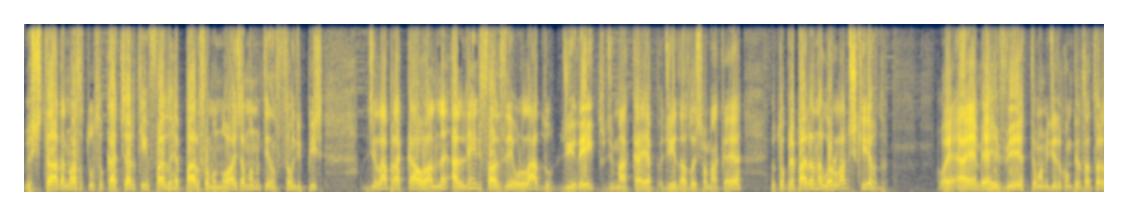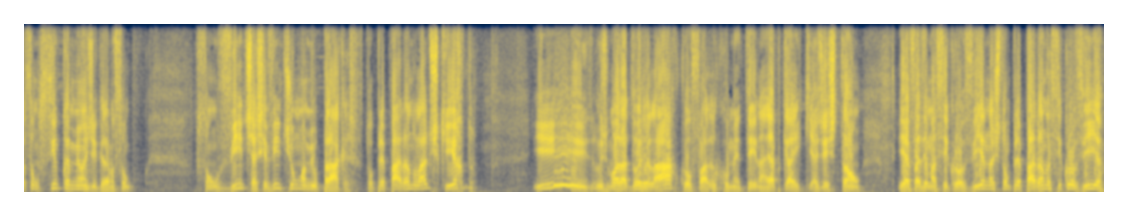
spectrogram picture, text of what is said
Estrada nossa, tudo sucateado, quem faz o reparo somos nós, a manutenção de pista. De lá para cá, além de fazer o lado direito de Macaé, de Rio das Ostras para Macaé, eu estou preparando agora o lado esquerdo. A MRV tem uma medida compensatória, são 5 caminhões de grama, são, são 20, acho que 21 mil placas. Estou preparando o lado esquerdo. E os moradores lá, que eu, falo, eu comentei na época que a gestão ia fazer uma ciclovia, nós estamos preparando a ciclovia.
